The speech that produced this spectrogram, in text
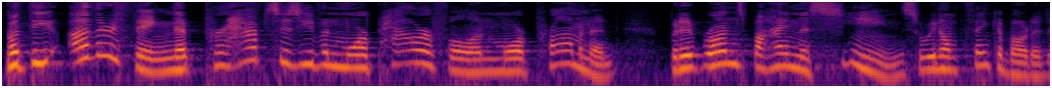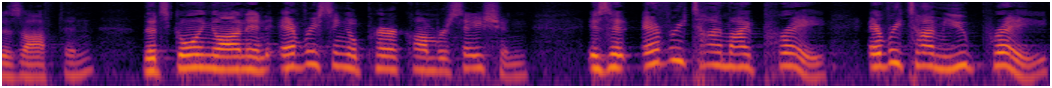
But the other thing that perhaps is even more powerful and more prominent, but it runs behind the scenes, so we don't think about it as often, that's going on in every single prayer conversation, is that every time I pray, every time you pray,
